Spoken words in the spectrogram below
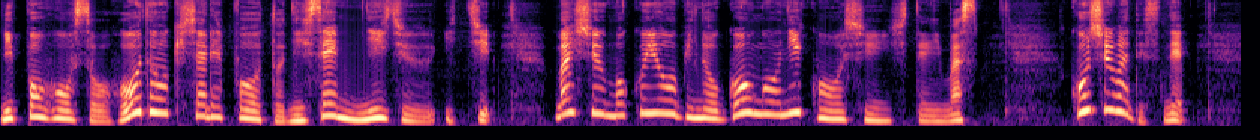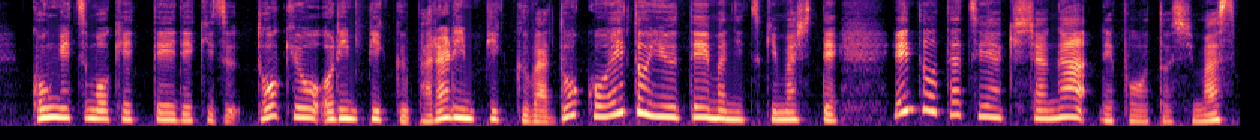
日本放送報道記者レポート2021毎週木曜日の午後に更新しています。今週はですね今月も決定できず東京オリンピック・パラリンピックはどこへというテーマにつきまして遠藤達也記者がレポートします。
